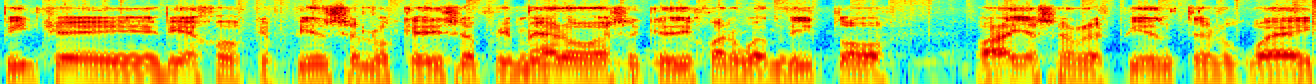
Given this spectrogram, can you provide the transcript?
pinche viejo que piense lo que dice primero, ese que dijo Argüendito. Ahora ya se arrepiente el güey.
